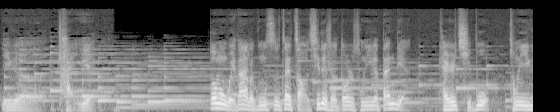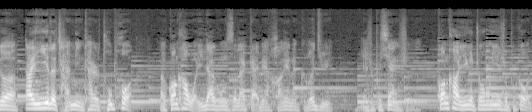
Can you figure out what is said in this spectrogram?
一个产业。多么伟大的公司在早期的时候都是从一个单点开始起步，从一个单一的产品开始突破。啊，光靠我一家公司来改变行业的格局，也是不现实的。光靠一个周鸿祎是不够的，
